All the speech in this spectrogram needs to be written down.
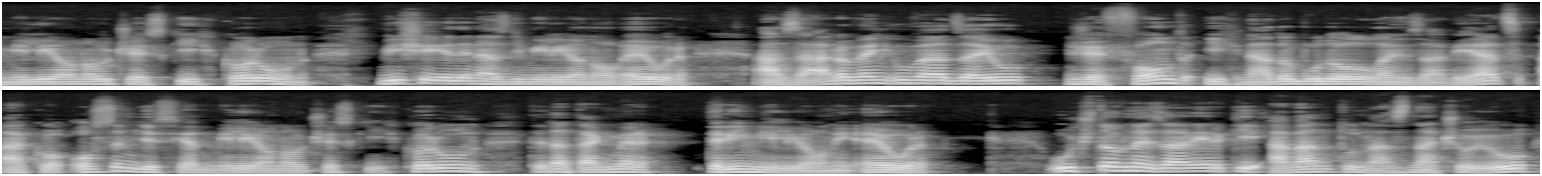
miliónov českých korún, vyše 11 miliónov eur a zároveň uvádzajú, že fond ich nadobudol len za viac ako 80 miliónov českých korún, teda takmer 3 milióny eur. Účtovné závierky Avantu naznačujú,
